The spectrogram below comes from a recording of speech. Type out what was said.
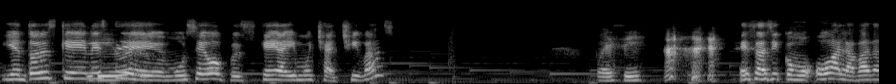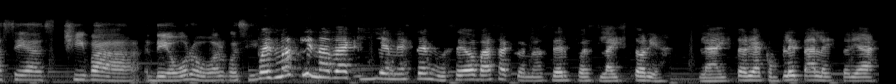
Y entonces que en este museo, pues que hay muchas chivas. Pues sí. es así como, oh, alabada seas chiva de oro o algo así. Pues más que nada aquí en este museo vas a conocer pues la historia, la historia completa, la historia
